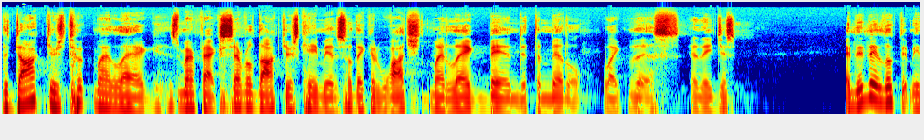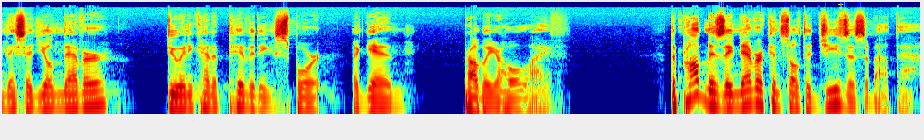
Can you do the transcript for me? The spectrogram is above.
the doctors took my leg. As a matter of fact, several doctors came in so they could watch my leg bend at the middle like this. And they just, and then they looked at me and they said, You'll never do any kind of pivoting sport again, probably your whole life. The problem is they never consulted Jesus about that.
